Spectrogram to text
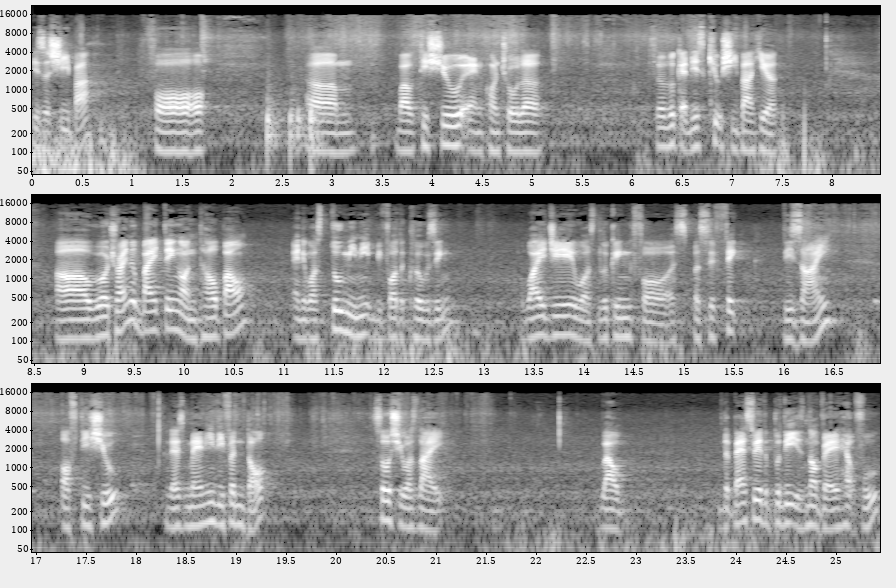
It's a Shiba for um, well tissue and controller. So look at this cute Shiba here. Uh, we were trying to buy thing on Taobao and it was 2 minutes before the closing YJ was looking for a specific design of tissue. There's many different dog. So she was like, well, the best way to put it is not very helpful.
